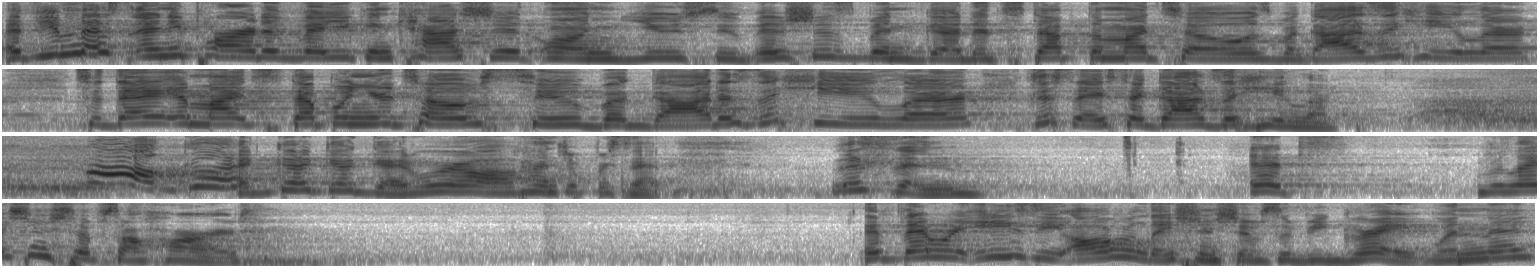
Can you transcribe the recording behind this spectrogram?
If you missed any part of it, you can catch it on YouTube. It's just been good. It stepped on my toes, but God's a healer. Today it might step on your toes too, but God is a healer. Just say, say, God's a healer. God's a healer. Oh, good, good, good, good. We're all 100%. Listen, it's relationships are hard. If they were easy, all relationships would be great, wouldn't they?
